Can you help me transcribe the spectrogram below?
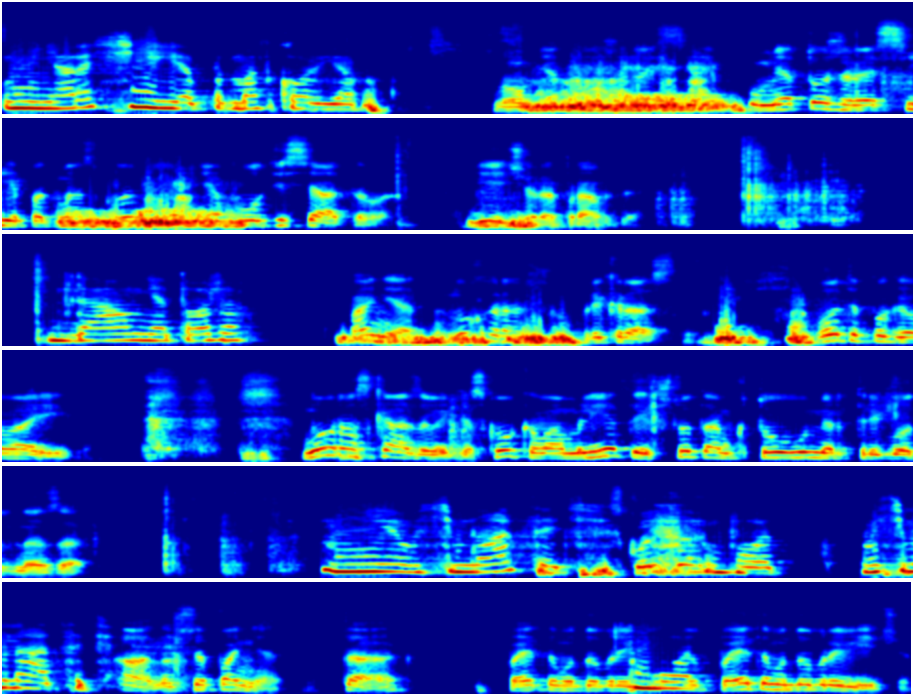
У меня Россия, Подмосковье. Ну, у меня тоже Россия. У меня тоже Россия, Подмосковье. У меня полдесятого. Вечера, правда. Да, у меня тоже. Понятно. Ну, хорошо. Прекрасно. Вот и поговорили. Ну, рассказывайте, сколько вам лет и что там, кто умер три года назад? Мне 18. Сколько? Вот. 18. А, ну все понятно. Так. Поэтому добрый, вот. поэтому добрый вечер.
